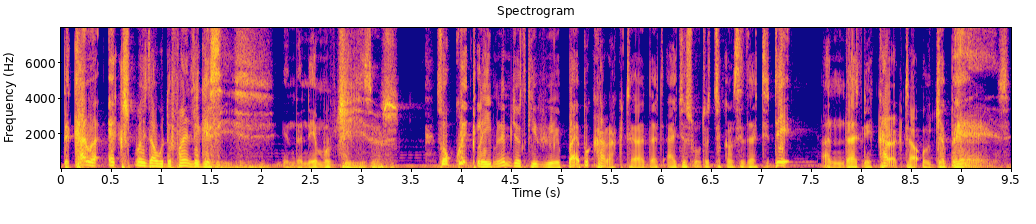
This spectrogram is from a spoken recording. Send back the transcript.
The kind of exploits that will define legacies in the name of Jesus. So quickly, let me just give you a Bible character that I just wanted to consider today, and that's the character of Jabez.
